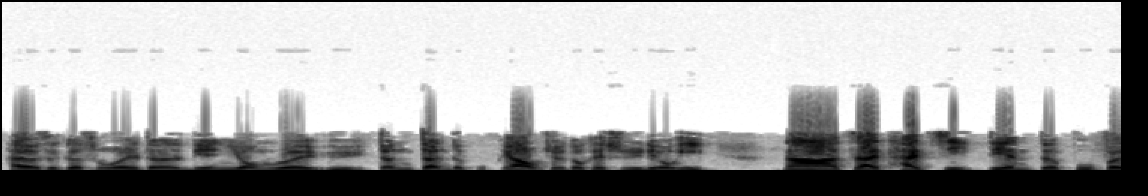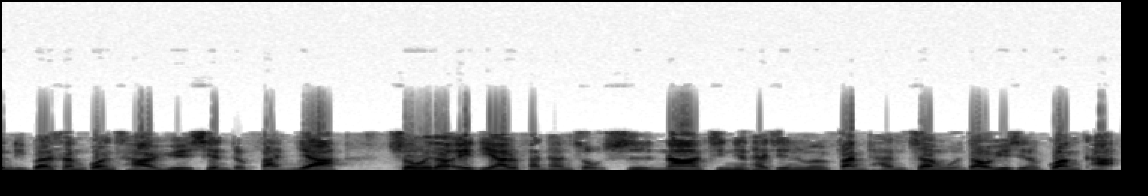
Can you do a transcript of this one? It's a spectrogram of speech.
还有这个所谓的联永、瑞昱等等的股票，我觉得都可以持续留意。那在台积电的部分，礼拜三观察月线的反压，受惠到 ADR 的反弹走势。那今天台积能不能反弹站稳到月线的关卡？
